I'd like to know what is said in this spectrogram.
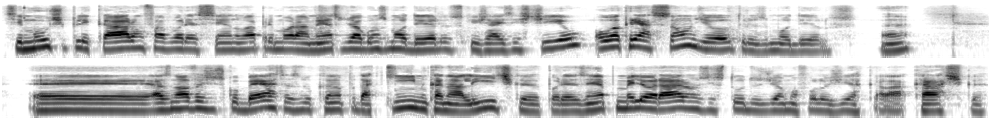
se multiplicaram, favorecendo o aprimoramento de alguns modelos que já existiam ou a criação de outros modelos. Né? É, as novas descobertas do campo da química analítica, por exemplo, melhoraram os estudos de homofologia cárstica.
